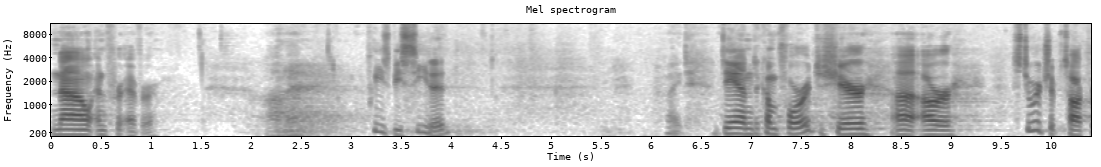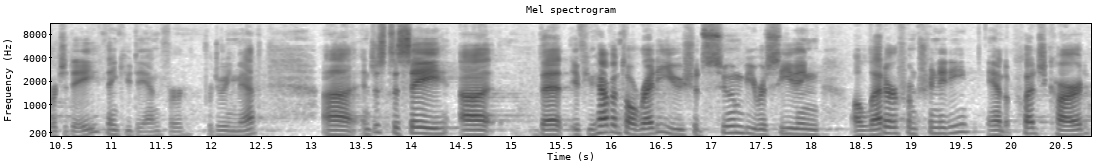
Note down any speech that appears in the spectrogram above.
now and forever. Amen. Please be seated. Right. Dan, to come forward to share uh, our stewardship talk for today. Thank you, Dan, for, for doing that. Uh, and just to say uh, that if you haven't already, you should soon be receiving a letter from Trinity and a pledge card.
